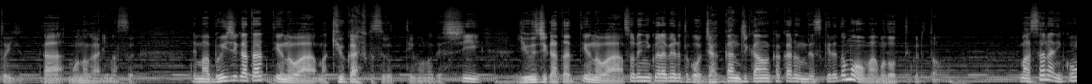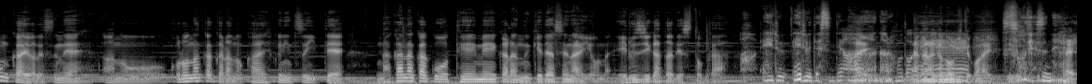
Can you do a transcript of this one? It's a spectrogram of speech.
といったものがあります。でまあ、V 字型っていうのは、まあ、急回復するっていうものですし U 字型っていうのはそれに比べるとこう若干時間はかかるんですけれども、まあ、戻ってくると。まあ、さらに今回はですねあのコロナ禍からの回復についてなかなかこう低迷から抜け出せないような L 字型ですとかあ L, L ですね。あ、はい、なるほど。なかなか伸びてこないっていう、そうですね、はい、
